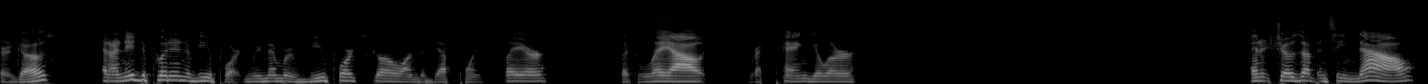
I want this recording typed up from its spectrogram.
There it goes. And I need to put in a viewport. And remember, viewports go on the def point layer. Click layout, rectangular. And it shows up and see now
